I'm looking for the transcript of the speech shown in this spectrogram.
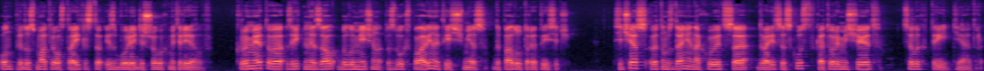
он предусматривал строительство из более дешевых материалов. Кроме этого, зрительный зал был уменьшен с двух с половиной тысяч мест до полутора тысяч. Сейчас в этом здании находится Дворец искусств, который вмещает целых три театра.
